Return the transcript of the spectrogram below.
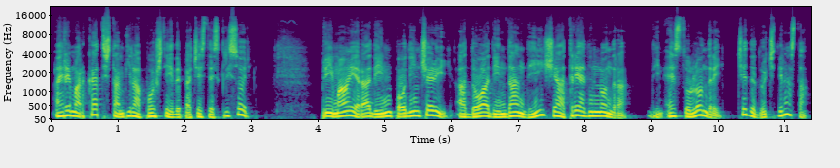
Ai remarcat ștampila poștei de pe aceste scrisori? Prima era din Podincherry, a doua din Dundee și a treia din Londra. Din estul Londrei. Ce deduci din asta?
